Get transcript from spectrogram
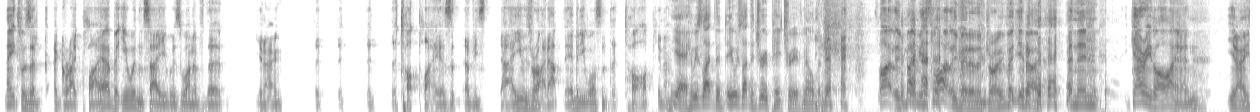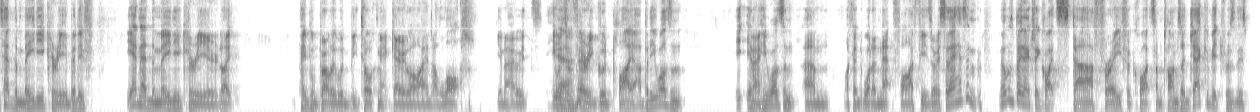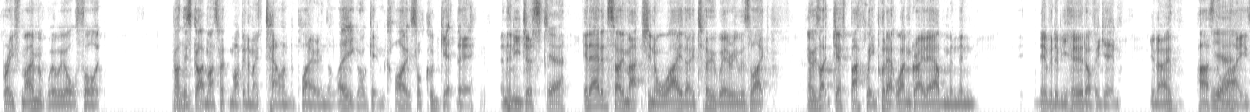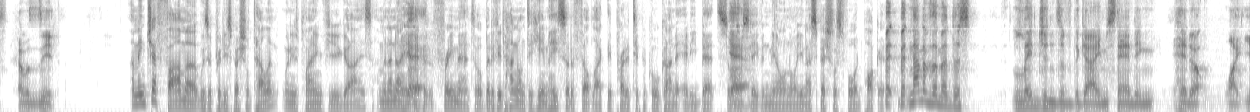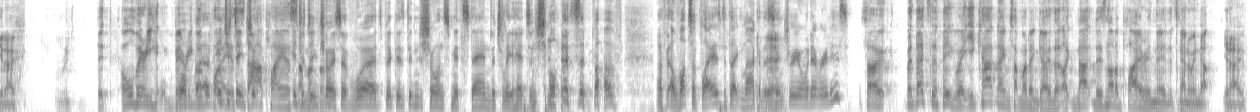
Neitz was a, a great player, but you wouldn't say he was one of the, you know, the the, the the top players of his day. He was right up there, but he wasn't the top. You know, Yeah. He was like the he was like the Drew Petrie of Melbourne. slightly maybe slightly better than Drew, but you know. And then Gary Lyon, you know, he's had the media career, but if he hadn't had the media career, like people probably would be talking about Gary Lyon a lot. You know, it's he was a very good player, but he wasn't. You know, he wasn't um, like a, what a Nat Fyfe is, or so there hasn't. Melbourne's been actually quite star free for quite some time. So Jakovich was this brief moment where we all thought, God, this guy might might be the most talented player in the league, or getting close, or could get there. And then he just yeah. it added so much in a way though too, where he was like, you know, he was like Jeff Buckley, put out one great album and then never to be heard of again. You know, passed Yeah. away. That was it. I mean, Jeff Farmer was a pretty special talent when he was playing for you guys. I mean, I know he ended up Yeah. at Fremantle, but if you'd hung on to him, he sort of felt like the prototypical kind of Eddie Betts or Yeah. Stephen Milne or, you know, specialist forward pocket. But but none of them are just legends of the game, standing head up, like you know, re- all very very Well, good uh, players, interesting cho- star players. some of Interesting them. choice of words because didn't Shaun Smith stand literally heads and shoulders above of Uh, lots of players to take mark of the Yeah. century or whatever it is? So, but that's the thing where you can't name someone and go that like no, there's not a player in there that's going to end up, you know,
